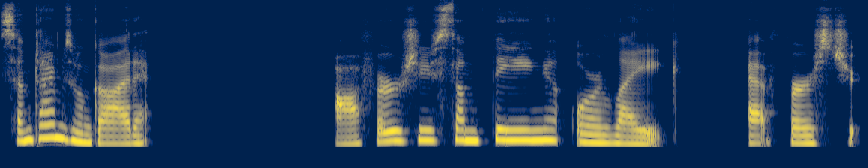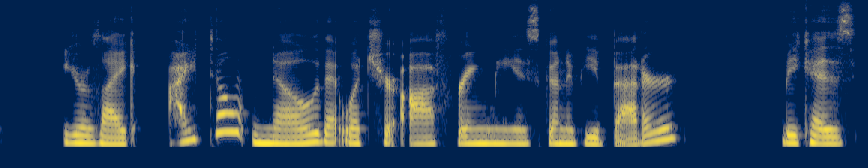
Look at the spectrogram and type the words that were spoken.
sometimes when God offers you something, or like at first you're like, I don't know that what you're offering me is going to be better. Because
